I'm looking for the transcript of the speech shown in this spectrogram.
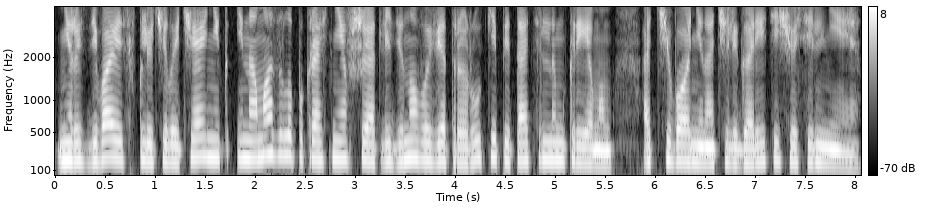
не раздеваясь, включила чайник и намазала покрасневшие от ледяного ветра руки питательным кремом, отчего они начали гореть еще сильнее.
